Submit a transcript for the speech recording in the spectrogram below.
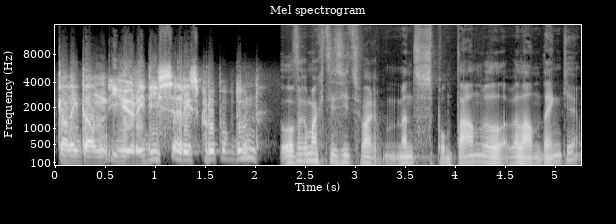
Kan ik dan juridisch ergens beroep op doen? Overmacht is iets waar mensen spontaan wel, wel aan denken,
